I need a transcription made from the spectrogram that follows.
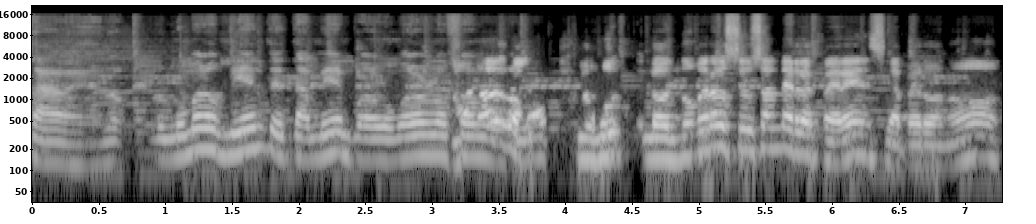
los, números mienten también, pero los números no son. los, números se usan de referencia, pero no,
